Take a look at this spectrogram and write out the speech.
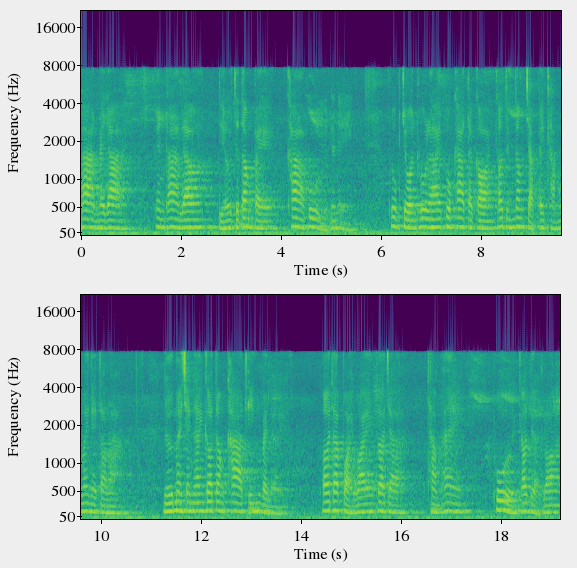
พ่านไม่ได้ เพ่นพ่านแล้วเดี๋ยวจะต้องไปฆ่าผู้อื่นนั่นเอง พวกโจรผู้ร้ายพวกฆาตกรเขาถึงต้องจับไปขังไว้ในตาราง หรือไม่เช่นนั้นก็ต้องฆ่าทิ้งไปเลย เพราะถ้าปล่อยไว้ก็จะทำให้ ผู้อื่นเขาเดือดร้อน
